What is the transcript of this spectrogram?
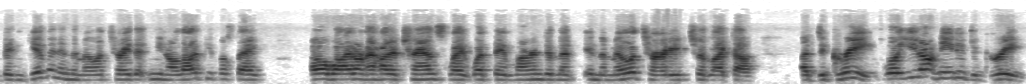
been given in the military that you know a lot of people say, oh well, I don't know how to translate what they learned in the in the military to like a, a degree. Well, you don't need a degree.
